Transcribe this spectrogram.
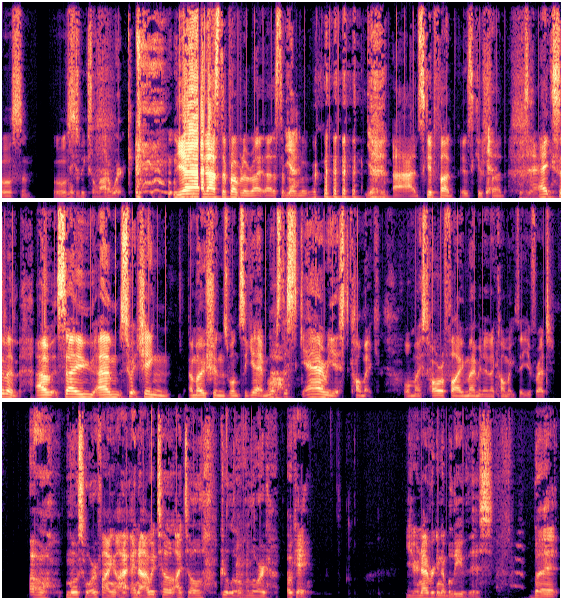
Awesome, Awesome. next week's a lot of work. Yeah, that's the problem, right? That's the Yeah. problem. Yeah. ah, it's good fun. It's good Yeah. fun. exactly. Excellent. Um, so, um, switching emotions once again. What's Oh. the scariest comic or most horrifying moment in a comic that you've read? Oh, most horrifying. I and I would tell I tell Gorilla Overlord, okay, you're never gonna believe this, but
